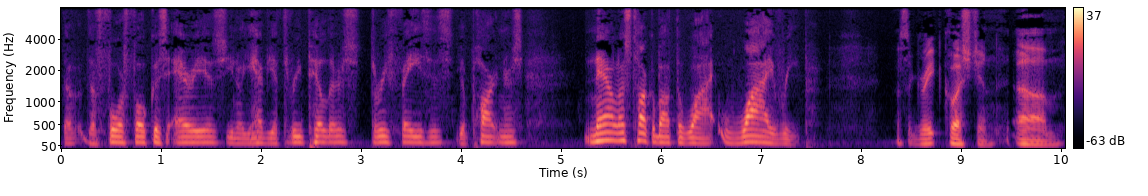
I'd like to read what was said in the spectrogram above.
the, the four focus areas. You know, you have your three pillars, three phases, your partners. Now let's talk about the why. Why REAP? That's a great question, um,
